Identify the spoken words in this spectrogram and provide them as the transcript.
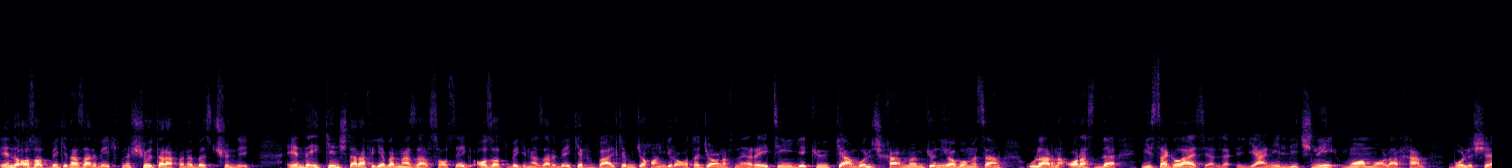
Endi ozodbek nazarbekovni shu tarafini biz tushundik. Endi ikkinchi tarafiga bir nazar solsak ozodbek nazarbekov balkim jahongir otajonovni reytingiga kuyikkan bo'lishi ham mumkin yo bo'lmasam ularni orasida nesoglasiya ya'ni lichniy muammolar ham bo'lishi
